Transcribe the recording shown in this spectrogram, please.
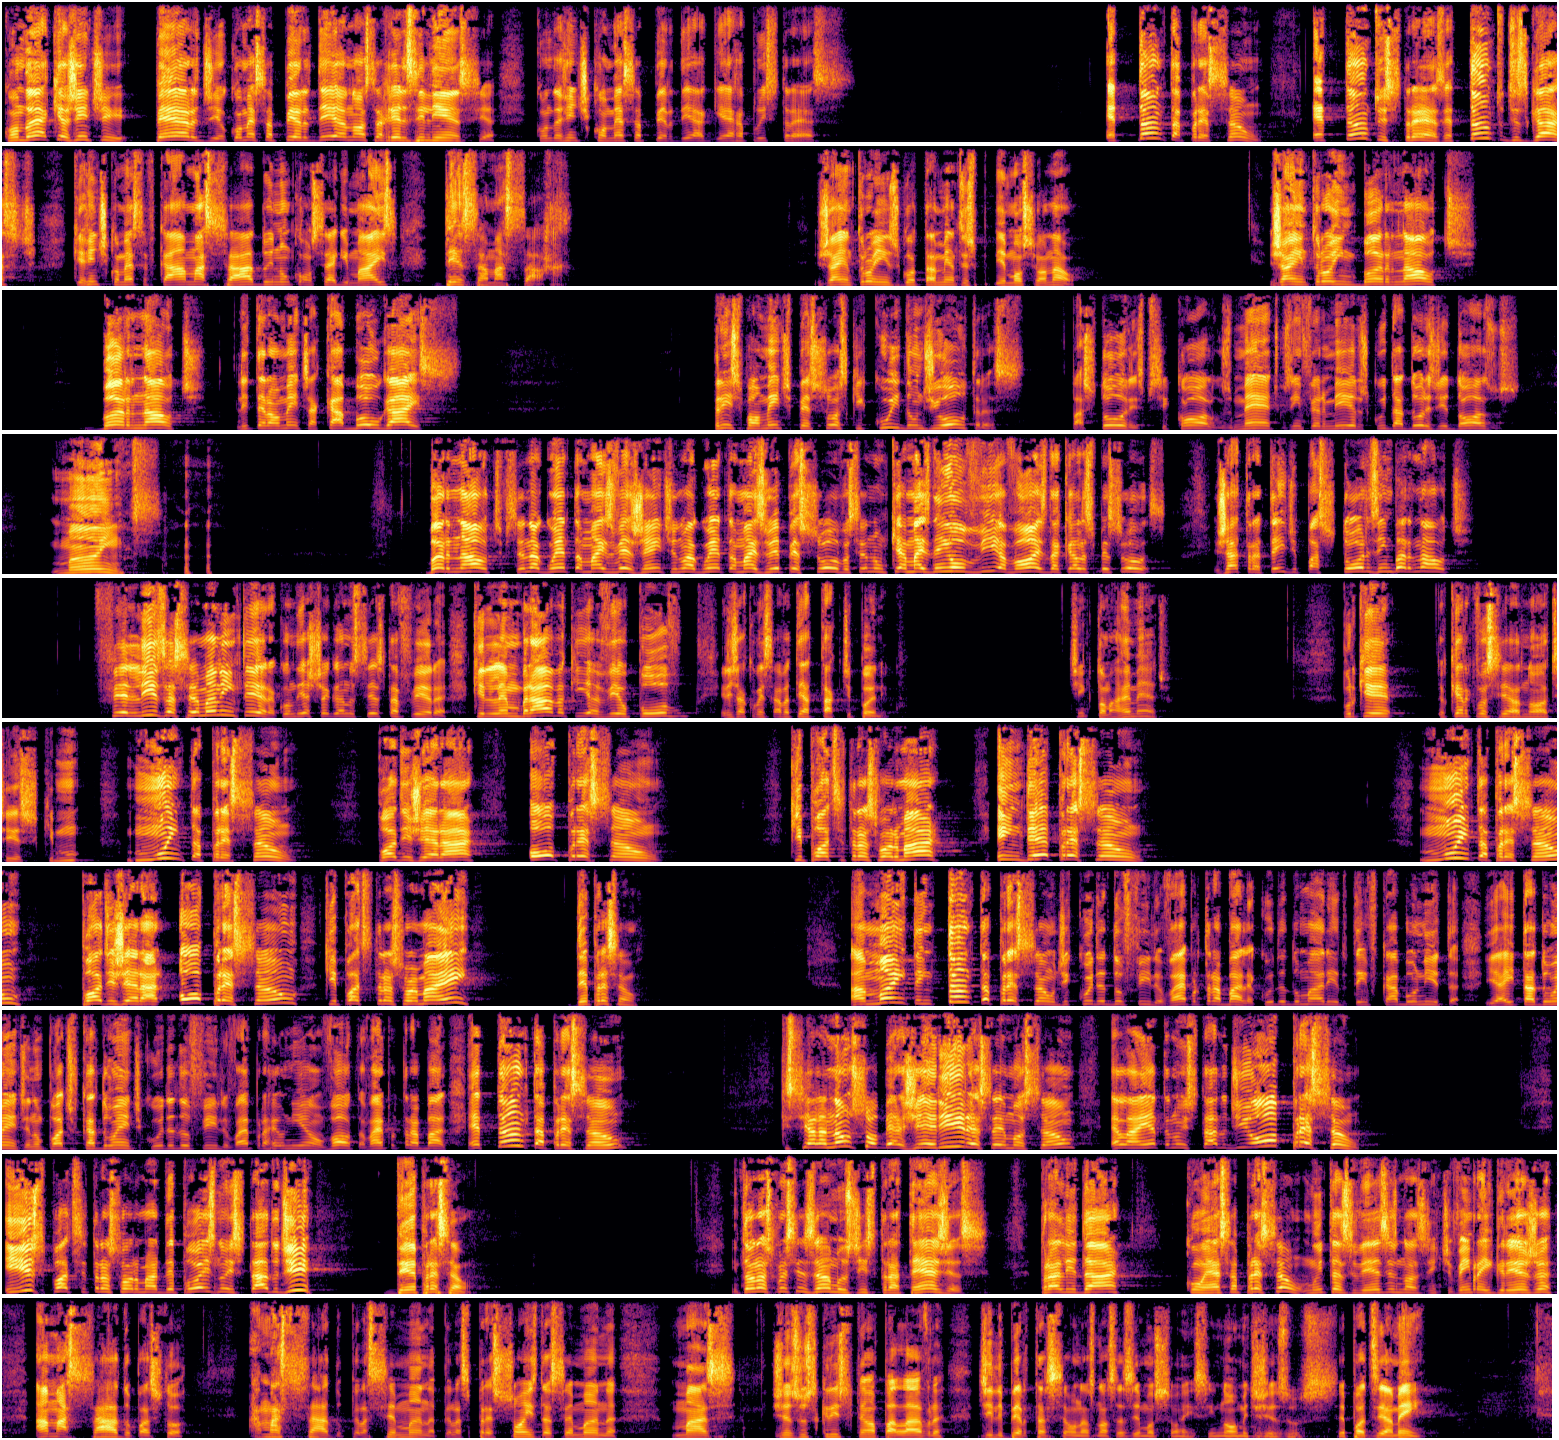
Quando é que a gente perde, começa a perder a nossa resiliência? Quando a gente começa a perder a guerra para o estresse. É tanta pressão, É tanto estresse, é tanto desgaste, que a gente começa a ficar amassado e não consegue mais desamassar. Já entrou em esgotamento emocional? Já entrou em burnout? Burnout, literalmente, acabou o gás. Principalmente pessoas que cuidam de outras, pastores, psicólogos, médicos, enfermeiros, cuidadores de idosos, mães. Burnout, você não aguenta mais ver gente, não aguenta mais ver pessoas, você não quer mais nem ouvir a voz daquelas pessoas. Já tratei de pastores em burnout. Feliz a semana inteira, quando ia chegando sexta-feira, que lembrava que ia ver o povo, ele já começava a ter ataque de pânico. Tinha que tomar remédio. Porque eu quero que você anote isso, que muita pressão pode gerar opressão, que pode se transformar em depressão. Muita pressão pode gerar opressão, que pode se transformar em depressão. A mãe tem tanta pressão de cuida do filho, vai para o trabalho, cuida do marido, tem que ficar bonita. E aí está doente, não pode ficar doente, cuida do filho, vai para a reunião, volta, vai para o trabalho. É tanta pressão que se ela não souber gerir essa emoção, ela entra num estado de opressão. E isso pode se transformar depois no estado de depressão. Então nós precisamos de estratégias para lidar com essa pressão. Muitas vezes nós, a gente vem para a igreja amassado, pastor. Amassado pela semana, pelas pressões da semana. Mas Jesus Cristo tem uma palavra de libertação nas nossas emoções, em nome de Jesus. Você pode dizer amém?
